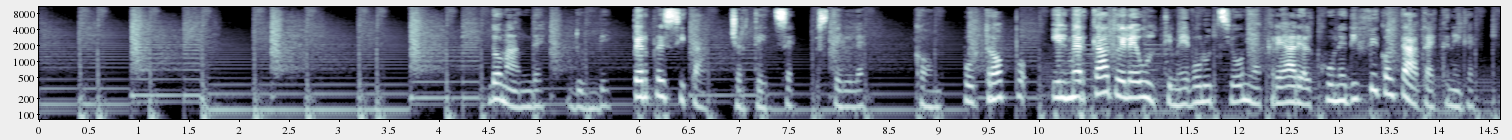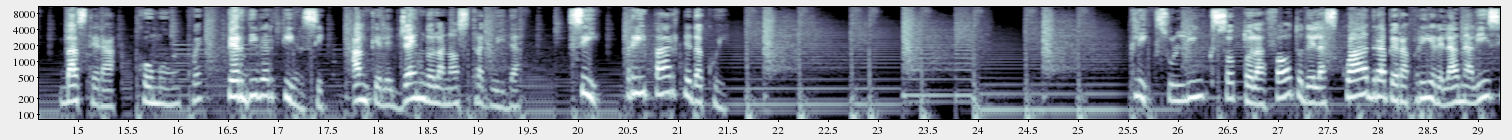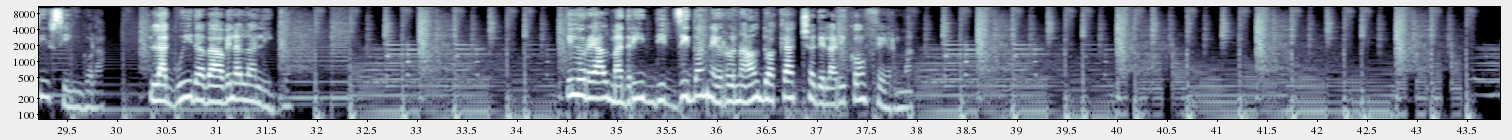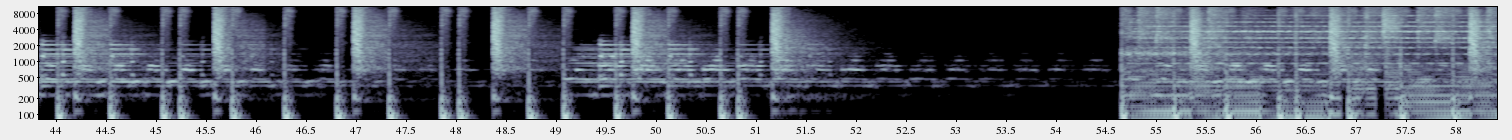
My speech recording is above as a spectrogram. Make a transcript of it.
Domande, dubbi, perplessità, certezze, stelle. Con, purtroppo, il mercato e le ultime evoluzioni a creare alcune difficoltà tecniche. Basterà, comunque, per divertirsi, anche leggendo la nostra guida. Sì, riparte da qui. Clic sul link sotto la foto della squadra per aprire l'analisi singola. La guida va a la Liga. Il Real Madrid di Zidane e Ronaldo a caccia della riconferma.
